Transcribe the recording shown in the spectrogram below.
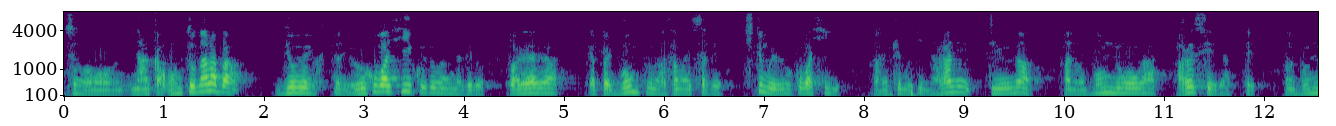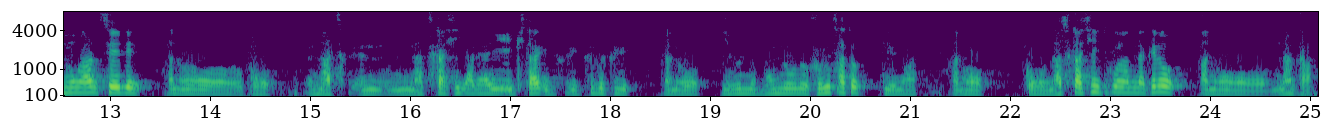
その、なんか本当ならば、上へ行くってのは喜ばしいことなんだけど、我々はやっぱり凡夫の浅ましさで、しても喜ばしい、あの気持ちにならねえっていうのは、あの、煩悩があるせいであって、あの、煩悩があるせいで、あの、こう、懐、懐かしい、あれは行きたい、行くべき、あの、自分の煩悩のふるさとっていうのは、あの、こう、懐かしいところなんだけど、あの、なんか、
